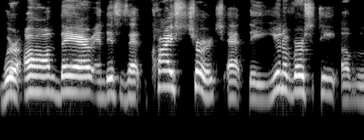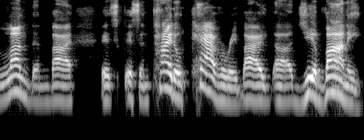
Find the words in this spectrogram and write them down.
we're on there, and this is at Christ Church at the University of London by it's it's entitled Calvary by uh, Giovanni.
